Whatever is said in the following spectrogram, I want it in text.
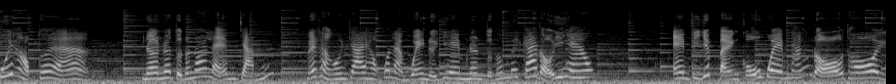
cuối học thôi à. Nên tụi nó nói là em chảnh. Mấy thằng con trai không có làm quen được với em Nên tụi nó mới cá độ với nhau. Em chỉ giúp bạn cũ của em thắng độ thôi.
